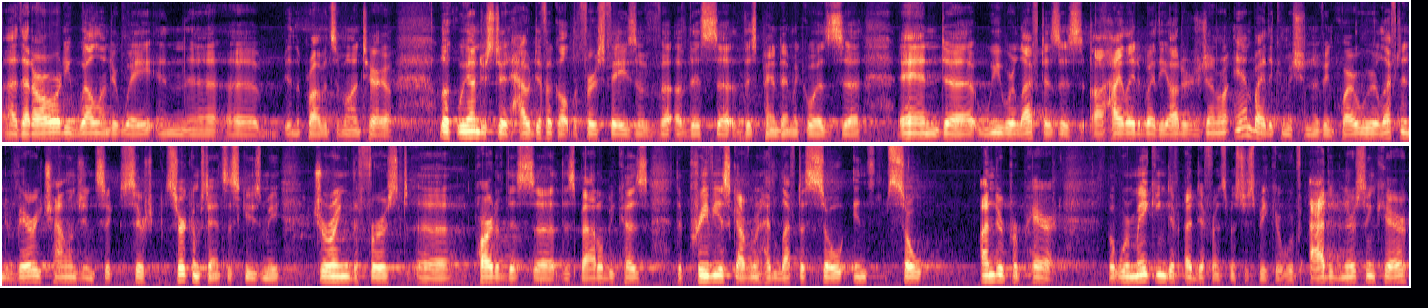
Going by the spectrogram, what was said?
uh, that are already well underway in, uh, uh, in the province of Ontario. Look, we understood how difficult the first phase of, of this, uh, this pandemic was, uh, and uh, we were left, as is uh, highlighted by the Auditor General and by the Commission of Inquiry, we were left in a very challenging cir- cir- circumstances, excuse me, during the first uh, part of this, uh, this battle because the previous government had left us so, in, so underprepared. But we're making dif- a difference, Mr. Speaker. We've added nursing care.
